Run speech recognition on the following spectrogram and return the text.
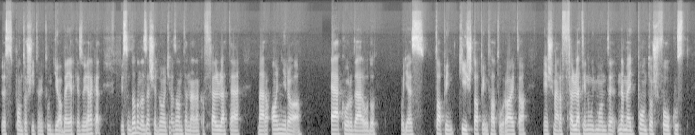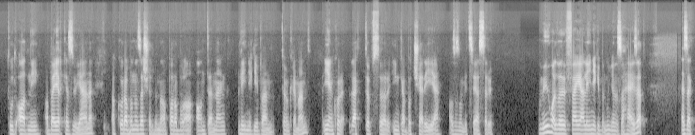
összpontosítani tudja a beérkező jeleket. Viszont abban az esetben, hogyha az antennának a felülete már annyira elkorodálódott, hogy ez tapint, ki is tapintható rajta, és már a felületén úgymond nem egy pontos fókuszt tud adni a beérkező jelnek, akkor abban az esetben a parabola antennánk lényegében tönkrement, ilyenkor legtöbbször inkább a cseréje az az, ami célszerű. A műholdvevő fejjel lényegében ugyanez a helyzet. Ezek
